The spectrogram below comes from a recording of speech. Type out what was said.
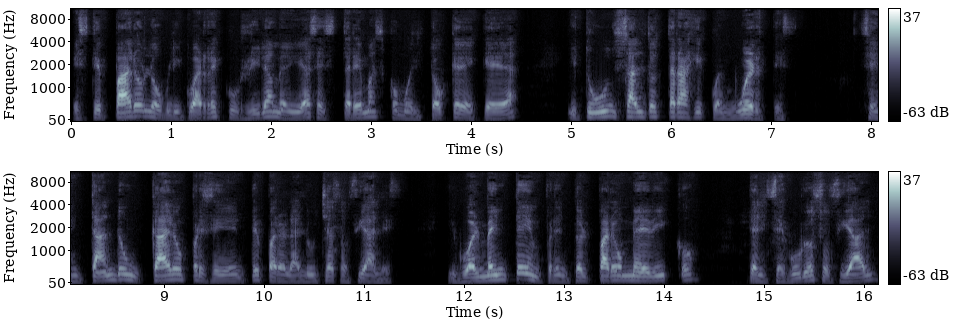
Este paro lo obligó a recurrir a medidas extremas como el toque de queda y tuvo un saldo trágico en muertes, sentando un caro precedente para las luchas sociales. Igualmente enfrentó el paro médico del Seguro Social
